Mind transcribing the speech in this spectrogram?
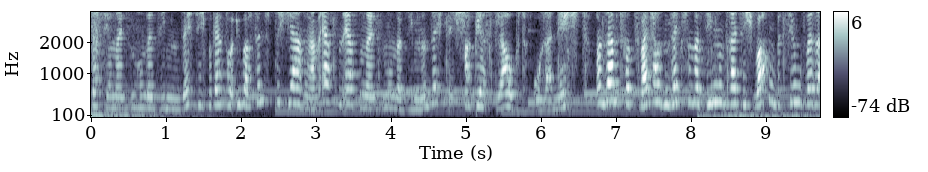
Das Jahr 1967 begann vor über 50 Jahren am 01.01.1967. Ob ihr es glaubt oder nicht. Und damit vor 2637 Wochen bzw.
